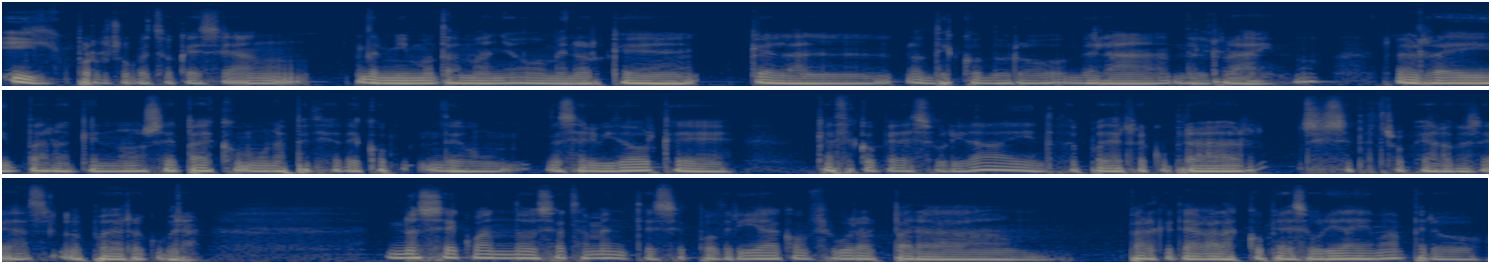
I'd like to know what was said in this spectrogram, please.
y por supuesto que sean del mismo tamaño o menor que, los discos duros de la, del RAID. El RAID, para que no lo sepa, es como una especie de, de, un, de servidor que, que, hace copia de seguridad y entonces puedes recuperar, si se te estropea lo que sea, lo puedes recuperar. No sé cuándo exactamente se podría configurar para, para que te haga las copias de seguridad y demás, pero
